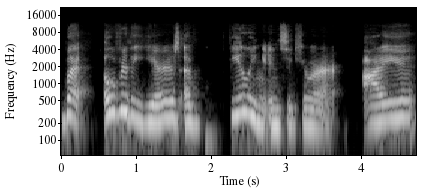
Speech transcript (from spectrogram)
But over the years of feeling insecure, I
